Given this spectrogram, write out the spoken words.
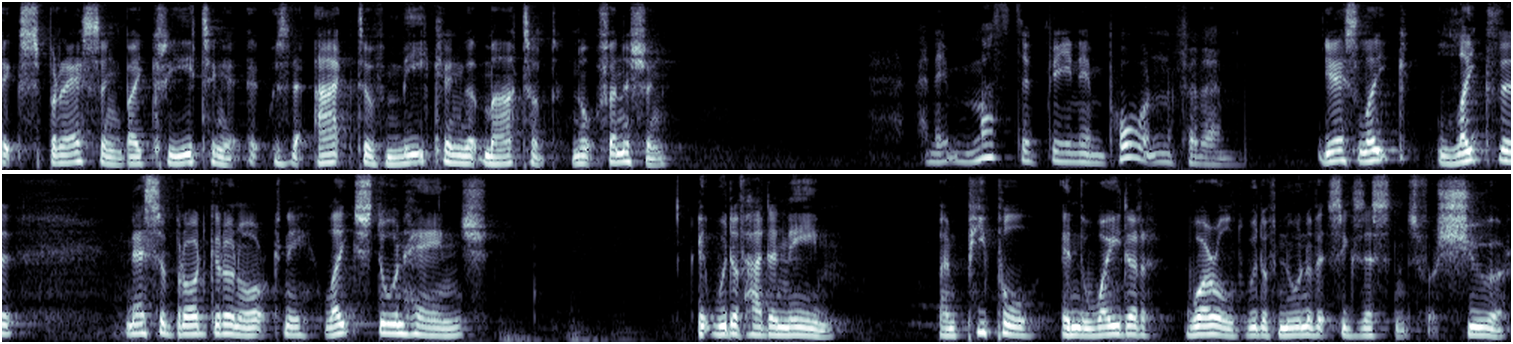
expressing by creating it, it was the act of making that mattered, not finishing. And it must have been important for them. Yes, like like the Ness of Brodgar on Orkney, like Stonehenge, it would have had a name, and people in the wider world would have known of its existence for sure,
